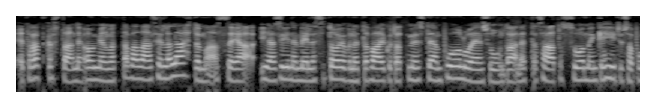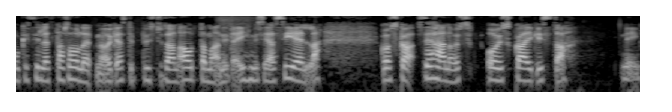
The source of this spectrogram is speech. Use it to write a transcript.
että ratkaistaan ne ongelmat tavallaan siellä lähtömaassa. Ja, ja siinä mielessä toivon, että vaikutat myös teidän puolueen suuntaan, että saataisiin Suomen kehitysapukin sille tasolle, että me oikeasti pystytään auttamaan niitä ihmisiä siellä. Koska sehän olisi, olisi kaikista niin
